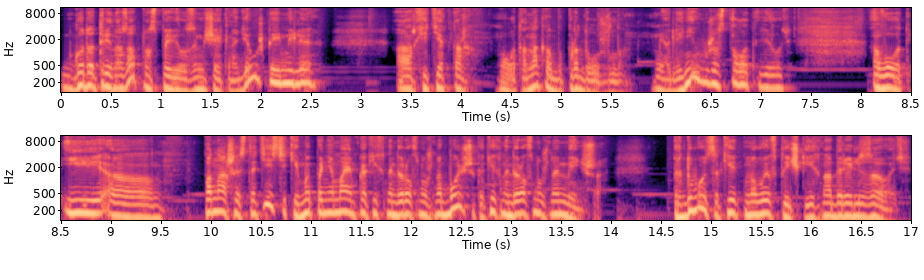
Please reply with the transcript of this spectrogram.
Года три назад у нас появилась замечательная девушка Эмилия, архитектор. Вот, она как бы продолжила я лениво уже стал это делать. Вот. И э, по нашей статистике мы понимаем, каких номеров нужно больше, каких номеров нужно меньше. Придумываются какие-то новые втычки, их надо реализовать.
